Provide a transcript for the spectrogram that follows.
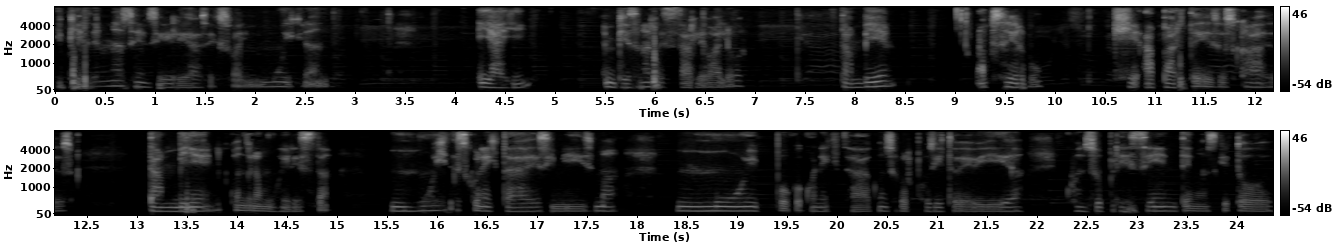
y pierden una sensibilidad sexual muy grande. Y ahí empiezan a restarle valor. También observo que aparte de esos casos, también cuando la mujer está muy desconectada de sí misma, muy poco conectada con su propósito de vida, con su presente más que todo,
